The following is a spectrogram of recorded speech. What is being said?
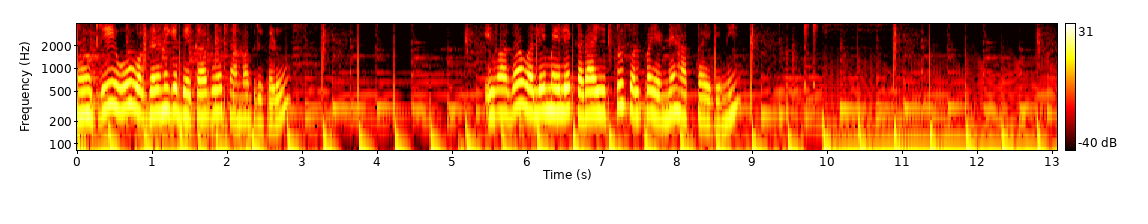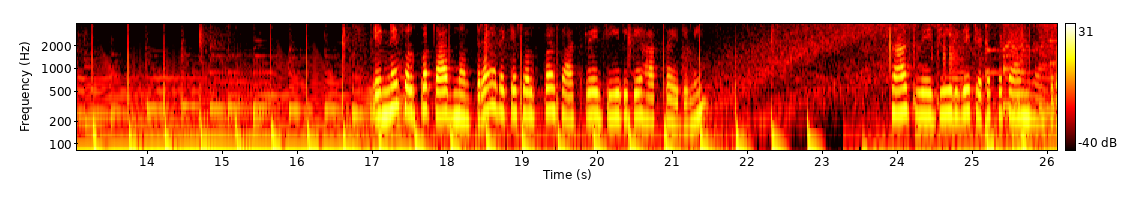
ನೋಡ್ರಿ, ಇವು ಒಗ್ಗರಣೆಗೆ ಬೇಕಾಗುವ ಸಾಮಗ್ರಿಗಳು. ಇವಾಗ ಒಲೆ ಮೇಲೆ ಕಡಾಯಿ ಇಟ್ಟು ಸ್ವಲ್ಪ ಎಣ್ಣೆ ಹಾಕ್ತಾ ಇದ್ದೀನಿ. ಎಣ್ಣೆ ಸ್ವಲ್ಪ ಕಾದ ನಂತರ ಅದಕ್ಕೆ ಸ್ವಲ್ಪ ಸಾಸಿವೆ, ಜೀರಿಗೆ ಹಾಕ್ತಾ ಇದ್ದೀನಿ. ಸಾಸಿವೆ, ಜೀರಿಗೆ ಚಟಪಟ ಆದ ನಂತರ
